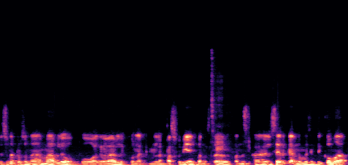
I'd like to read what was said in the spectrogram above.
es una persona amable o, o agradable con la que me la paso bien cuando está, Sí. cuando está él cerca, no me siento incómoda.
